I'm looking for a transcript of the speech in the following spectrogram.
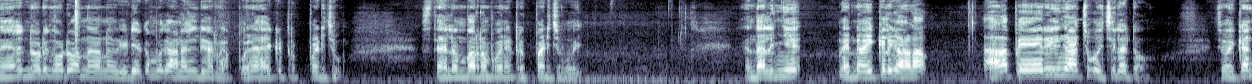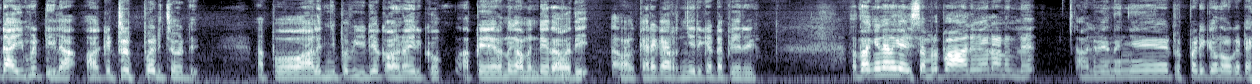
നേരെ എന്നോട് ഇങ്ങോട്ട് വന്നതാണ് വീഡിയോ ഒക്കെ നമ്മൾ കാണാനുണ്ട് പറഞ്ഞു. അപ്പോൾ അയാൾക്ക് ട്രിപ്പ് അടിച്ചു. സ്ഥലം പറഞ്ഞപ്പോൾ ട്രിപ്പ് അടിച്ചു പോയി. എന്തായാലും ഇനി വരുന്ന വൈക്കൽ കാണാം. ആളെ പേര് ഞാൻ ചോദിച്ചില്ല കേട്ടോ ചോദിക്കാൻ ടൈം കിട്ടിയില്ല. ആൾക്ക് ട്രിപ്പ് അടിച്ചോണ്ട്. അപ്പോൾ ആളിഞ്ഞിപ്പോൾ വീഡിയോ കാണുമായിരിക്കും. ആ പേരൊന്ന് കമന്റ് ചെയ്താൽ മതി. ആൾക്കാരൊക്കെ അറിഞ്ഞിരിക്കട്ടെ പേര്. അപ്പോൾ അങ്ങനെയാണ് കഴിച്ചത് നമ്മളിപ്പോൾ ആലുവയിലാണല്ലേ ആലുവയിൽ നിന്ന് ട്രിപ്പ് അടിക്കാൻ നോക്കട്ടെ.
